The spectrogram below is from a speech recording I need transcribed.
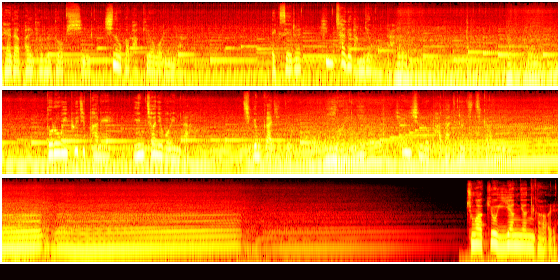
대답할 겨를도 없이 신호가 바뀌어 버린다. 엑셀을 힘차게 당겨본다. 도로 위 표지판에 인천이 보인다. 지금까지도 이 여행이 현실로 받아들여지지가 않는다. 중학교 2학년 가을.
